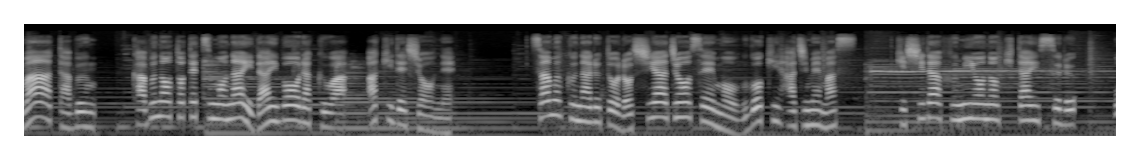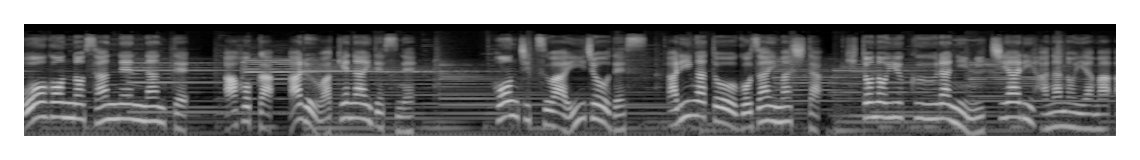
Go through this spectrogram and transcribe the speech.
まあ多分株のとてつもない大暴落は秋でしょうね。寒くなるとロシア情勢も動き始めます。岸田文雄の期待する黄金の3年なんてアホかあるわけないですね。本日は以上です。ありがとうございました。人の行く裏に道あり花の山。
